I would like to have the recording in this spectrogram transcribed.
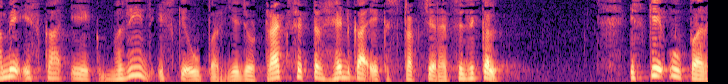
ہمیں اس کا ایک مزید اس کے اوپر، یہ جو ٹریک سیکٹر ہیڈ کا ایک اسٹرکچر ہے فزیکل اس کے اوپر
